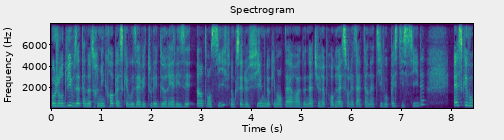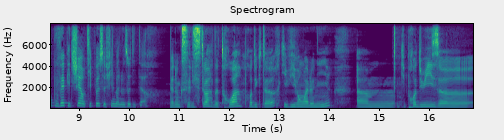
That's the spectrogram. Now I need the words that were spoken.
Aujourd'hui, vous êtes à notre micro parce que vous avez tous les deux réalisé Intensif, donc c'est le film documentaire de Nature et Progrès sur les alternatives aux pesticides. Est-ce que vous pouvez pitcher un petit peu ce film à nos auditeurs? Donc c'est l'histoire de trois producteurs qui vivent en Wallonie, euh, qui produisent euh,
